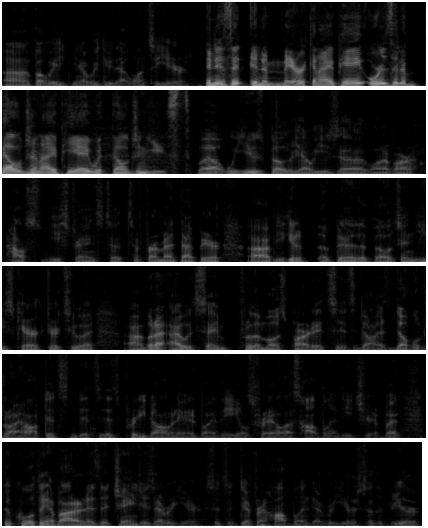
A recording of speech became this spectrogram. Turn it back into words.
Uh, but we you know we do that once a year. And is it an American IPA or is it a Belgian IPA with Belgian yeast? Well, we use Belgian. Yeah, we use uh, one of our house yeast strains to, to ferment that beer. Uh, you get a, a bit of the Belgian yeast character to it, uh, but I, I would say for the most part, it's it's it's double dry hopped. It's it's it's pretty dominated by the Ales for ALS hop blend each year. But the cool thing about it is it changes every year, so it's a different hop blend every year. So the beer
